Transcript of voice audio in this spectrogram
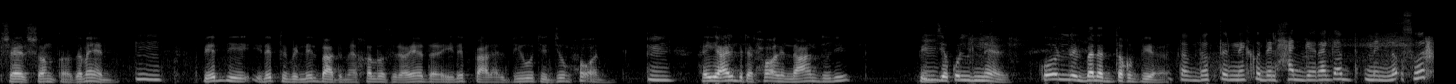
شايل شنطة زمان مم. بيدي يلف بالليل بعد ما يخلص العيادة يلف على البيوت يديهم حقن مم. هي علبة الحقن اللي عنده دي بيديها كل الناس كل البلد بتاخد فيها. طب دكتور ناخد الحاج رجب من الأقصر.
